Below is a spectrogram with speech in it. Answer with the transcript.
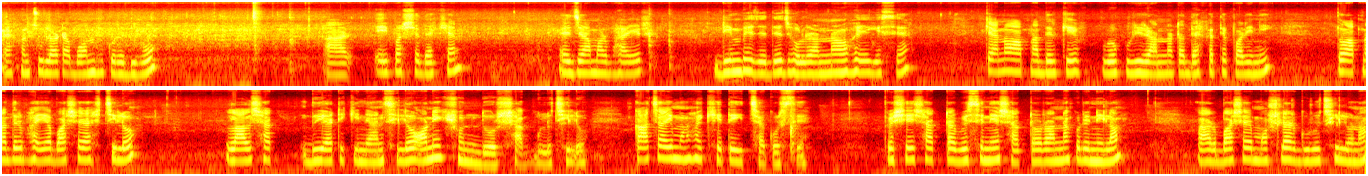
এখন চুলাটা বন্ধ করে দিব। আর এই পাশে দেখেন, এই যে আমার ভাইয়ের ডিম ভেজে দিয়ে ঝোল রান্নাও হয়ে গেছে। কেন আপনাদেরকে পুরোপুরি রান্নাটা দেখাতে পারিনি? তো আপনাদের ভাইয়া বাসায় আসছিল, লাল শাক দুই আটি কিনে আনছিল, অনেক সুন্দর শাকগুলো ছিল। কাঁচাই মনে হয় খেতে ইচ্ছা করছে। তো সেই শাকটা বেছে নিয়ে শাকটাও রান্না করে নিলাম। আর বাসায় মশলার গুঁড়ো ছিল না,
